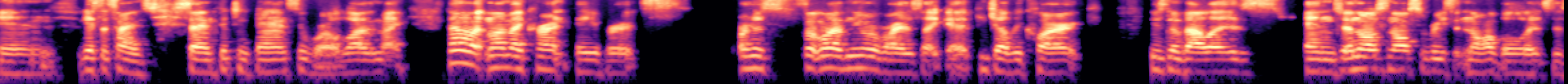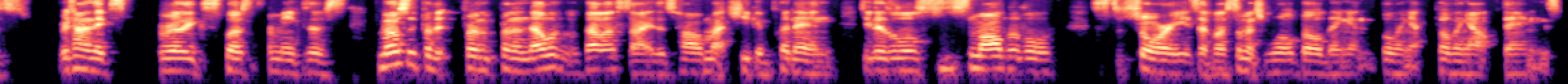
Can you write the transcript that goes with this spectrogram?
in I guess the science science fiction fantasy world. A lot of my kind of one of my current favorites, or just a lot of newer writers like uh, P. Djeli Clark, whose novellas and and also and also recent novel is this kind of really explosive for me because mostly for the from from the novella side is how much he can put in to these little small little stories of uh, so much world building and building out, building out things.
